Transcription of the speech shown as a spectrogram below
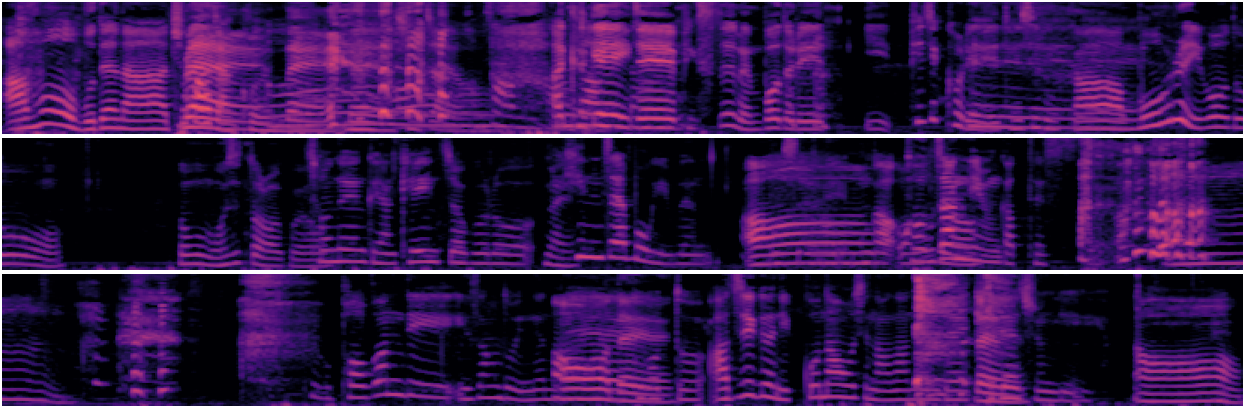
아무 무대나 추가하지 네, 않거든요. 네. 네, 진짜요. 감사합니다. 아 그게 감사합니다. 이제 빅스 멤버들이 이 physical이 네, 되시니까 네. 뭐를 입어도 너무 멋있더라고요. 저는 그냥 개인적으로 네. 흰 제복 입은 아, 모습이 뭔가 저도요. 왕자님 같았어요. 음. 그리고 버건디 의상도 있는데 어, 네. 그것도 아직은 입고 나오진 않았는데 네. 기대 중이에요. 아,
